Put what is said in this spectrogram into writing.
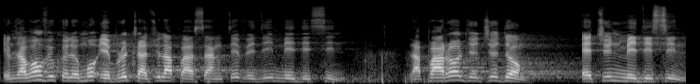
Et nous avons vu que le mot hébreu traduit là par santé veut dire médecine. La parole de Dieu donc est une médecine.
